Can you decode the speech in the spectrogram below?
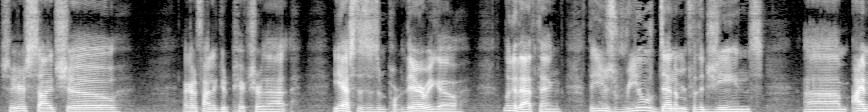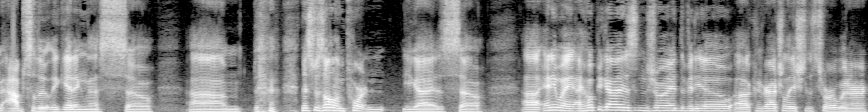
So here's Sideshow. I gotta find a good picture of that. Yes, this is important. There we go. Look at that thing. They use real denim for the jeans. Um, I'm absolutely getting this. So um, this was all important, you guys. So uh, anyway, I hope you guys enjoyed the video. Uh, congratulations to our winner,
